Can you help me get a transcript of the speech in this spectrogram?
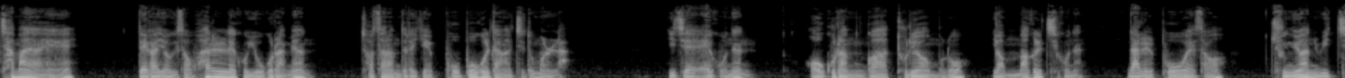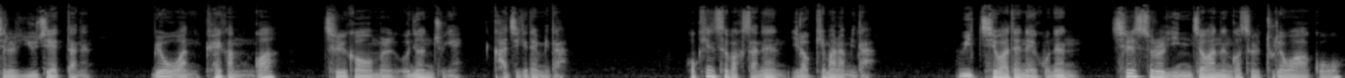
참아야 해. 내가 여기서 화를 내고 욕을 하면 저 사람들에게 보복을 당할지도 몰라. 이제 에고는 억울함과 두려움으로 연막을 치고는 나를 보호해서 중요한 위치를 유지했다는 묘한 쾌감과 즐거움을 은연중에 가지게 됩니다. 호킨스 박사는 이렇게 말합니다. 위치화된 에고는 실수를 인정하는 것을 두려워하고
